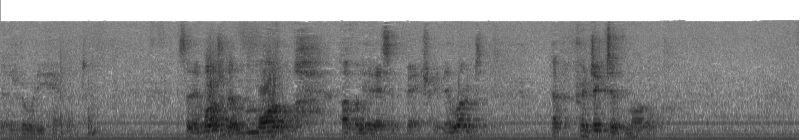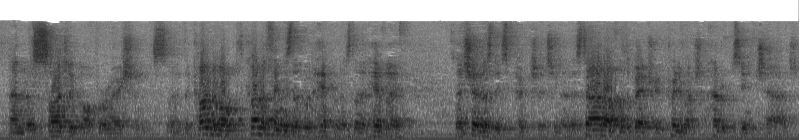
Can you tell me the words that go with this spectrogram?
that had already happened. So they wanted a model of a lead acid battery. They wanted a predictive model under cyclic operations. So the kind of the kind of things that would happen is they'd have a they showed us these pictures. You know, they start off with the battery pretty much 100% charged,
